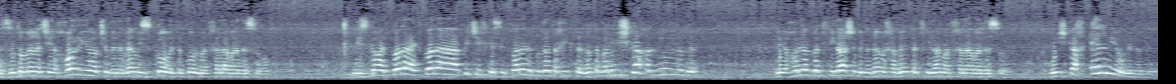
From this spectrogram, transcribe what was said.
אז זאת אומרת שיכול להיות שבן אדם יזכור את הכל מההתחלה ועד הסוף, ויזכור את כל, הפיצ'יפקס, את כל הנקודות הכי קטנות, אבל הוא ישכח על מי הוא מדבר. ויכול להיות בתפילה שבן אדם מכוון את התפילה מההתחלה ועד הסוף. הוא ישכח אל מי הוא מדבר.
